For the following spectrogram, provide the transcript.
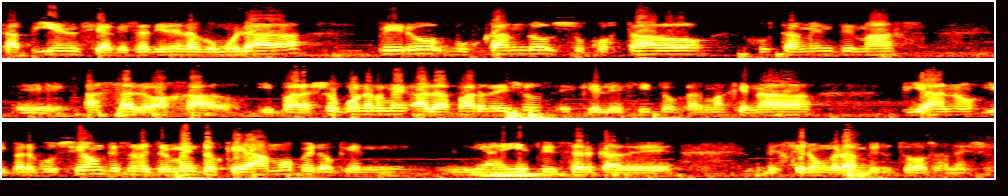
sapiencia que ya tienen acumulada, pero buscando su costado justamente más eh, asalvajado. Y para yo ponerme a la par de ellos es que elegí tocar más que nada piano y percusión, que son instrumentos que amo, pero que ni ahí estoy cerca de, ser un gran virtuoso en ellos.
